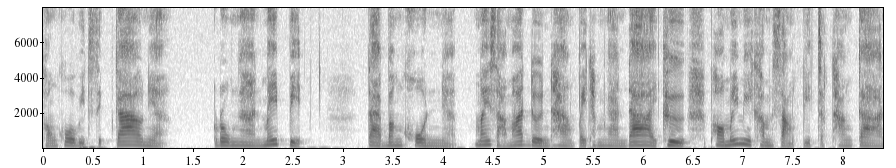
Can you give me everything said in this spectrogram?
ของโควิด -19 เนี่ย โรงงานไม่ปิด แต่บางคนเนี่ยไม่สามารถเดินทางไปทำงานได้ คือพอไม่มีคำสั่งปิดจากทางการ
